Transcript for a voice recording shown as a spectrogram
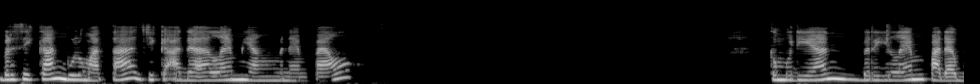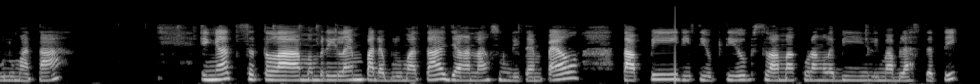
Bersihkan bulu mata jika ada lem yang menempel. Kemudian beri lem pada bulu mata. Ingat, setelah memberi lem pada bulu mata, jangan langsung ditempel, tapi ditiup-tiup selama kurang lebih 15 detik.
